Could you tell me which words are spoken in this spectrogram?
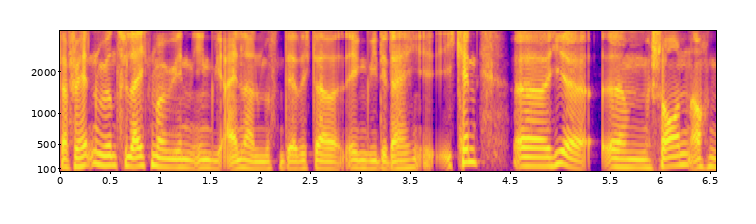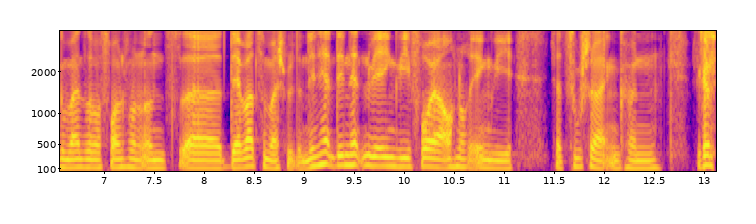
dafür hätten wir uns vielleicht mal irgendwie einladen müssen, der sich da irgendwie, der da, ich kenne äh, hier ähm, Sean, auch ein gemeinsamer Freund von uns, äh, der war zum Beispiel, den, den hätten wir irgendwie vorher auch noch irgendwie dazuschalten können. können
